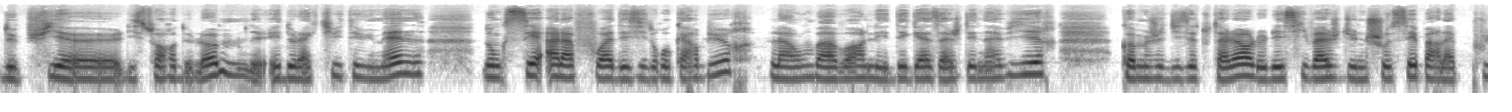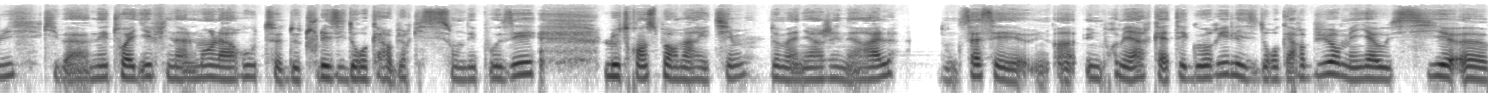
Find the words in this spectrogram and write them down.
depuis euh, l'histoire de l'homme et de l'activité humaine. Donc c'est à la fois des hydrocarbures, là on va avoir les dégazages des navires, comme je disais tout à l'heure, le lessivage d'une chaussée par la pluie qui va nettoyer finalement la route de tous les hydrocarbures qui s'y sont déposés, le transport maritime de manière générale. Donc ça c'est une, première catégorie, les hydrocarbures, mais il y a aussi euh,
